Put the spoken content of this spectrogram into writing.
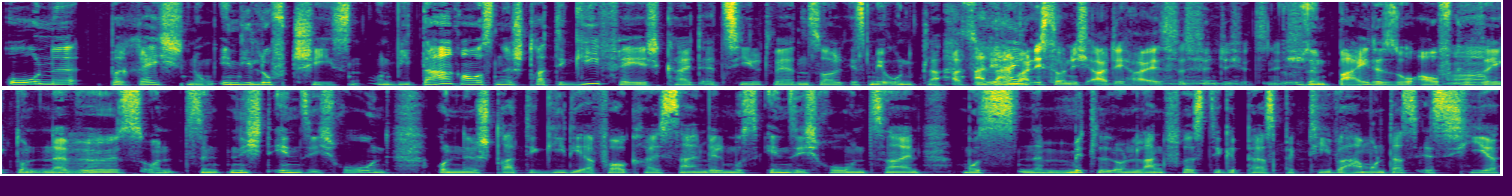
ohne Berechnung in die Luft schießen. Und wie daraus eine Strategiefähigkeit erzielt werden soll, ist mir unklar. Also Allein ist doch nicht ADHS, das finde ich jetzt nicht. Sind beide so aufgeregt ah. und nervös mhm. und sind nicht in sich ruhend. Und eine Strategie, die erfolgreich sein will, muss in sich ruhend sein, muss eine mittel- und langfristige Perspektive haben. Und das ist hier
